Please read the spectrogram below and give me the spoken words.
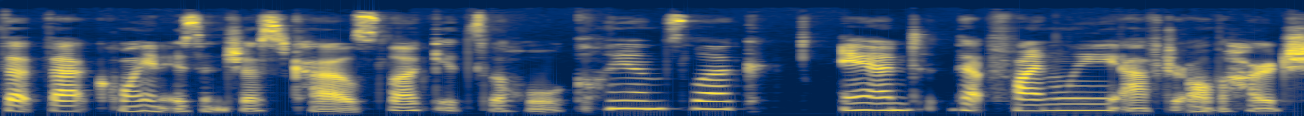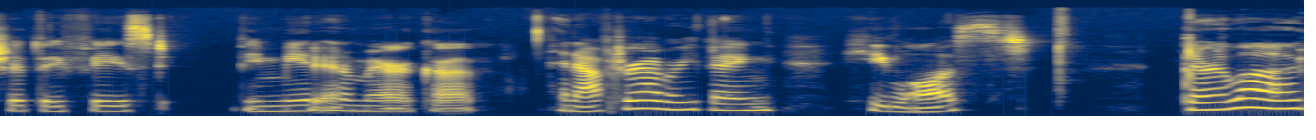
that that coin isn't just Kyle's luck, it's the whole clan's luck. And that finally, after all the hardship they faced, they made it in America. And after everything, he lost their luck,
